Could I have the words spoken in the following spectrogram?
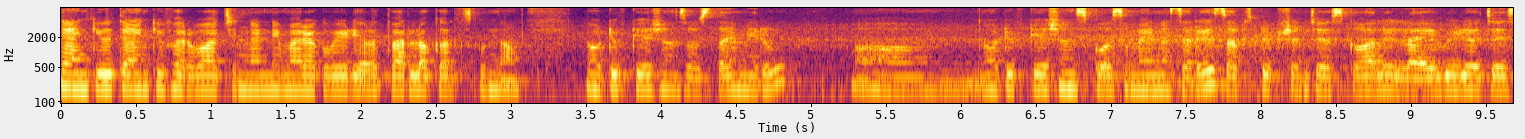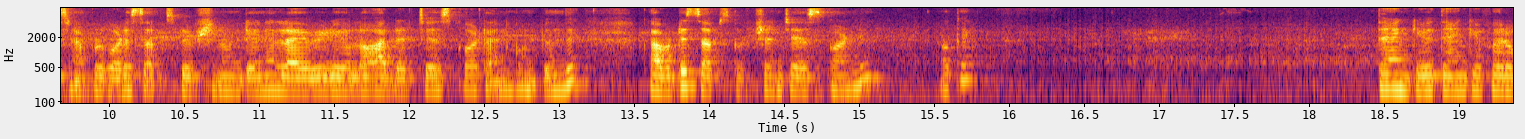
Thank you thank you for watching అండి మరొక వీడియోలో త్వరలో కలుసుకుందాం. నోటిఫికేషన్స్ వస్తాయి మీరు. నోటిఫికేషన్స్ కోసమైనా సరే సబ్స్క్రిప్షన్ చేసుకోవాలి. లైవ్ వీడియో చేసినప్పుడు కూడా సబ్స్క్రిప్షన్ ఉంటేనే లైవ్ వీడియోలో ఆర్డర్ చేసుకోవటానికి ఉంటుంది. కాబట్టి సబ్స్క్రిప్షన్ చేసుకోండి. Okay thank you thank you for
